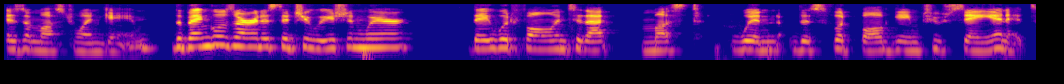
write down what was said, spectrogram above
is a must win game. The Bengals are in a situation where they would fall into that must win this football game to stay in it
